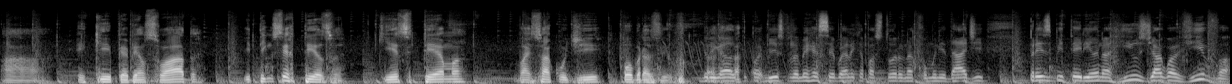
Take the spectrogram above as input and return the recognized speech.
a equipe abençoada e tenho certeza que esse tema vai sacudir o Brasil. Obrigado, Bispo. Também recebo ela que é pastora na comunidade presbiteriana Rios de Água Viva,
